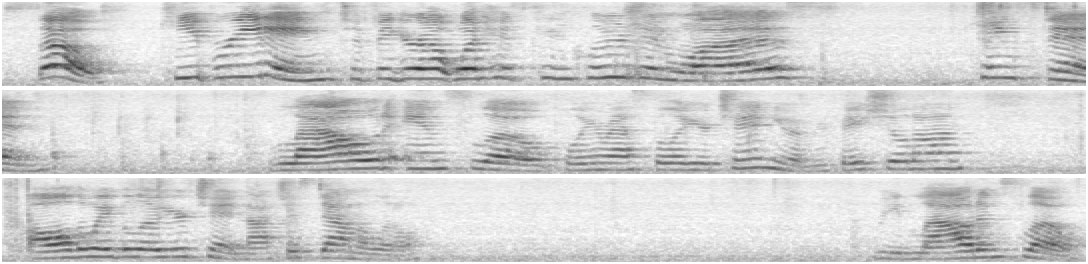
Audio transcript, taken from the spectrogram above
So, keep reading to figure out what his conclusion was. Kingston, loud and slow. Pull your mask below your chin. You have your face shield on. All the way below your chin, not just down a little. Read loud and slow.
